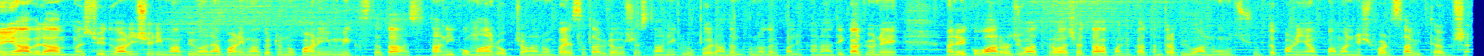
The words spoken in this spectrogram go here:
અહીંયા આવેલા મસ્જિદવાળી શેરીમાં પીવાના પાણીમાં ગટરનું પાણી મિક્સ થતાં સ્થાનિકોમાં રોગચાળાનો ભય સતાવી રહ્યો છે. સ્થાનિક લોકોએ રાધનપુર નગરપાલિકાના અધિકારીઓને અનેકવાર રજૂઆત કરવા છતાં પાલિકા તંત્ર પીવાનું શુદ્ધ પાણી આપવામાં નિષ્ફળ સાબિત થયું છે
